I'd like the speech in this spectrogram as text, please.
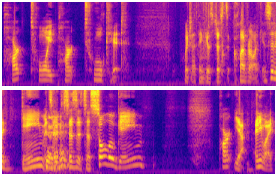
part toy, part toolkit, which I think is just a clever. Like, is it a game? It's a, it says it's a solo game. Part yeah. Anyway,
